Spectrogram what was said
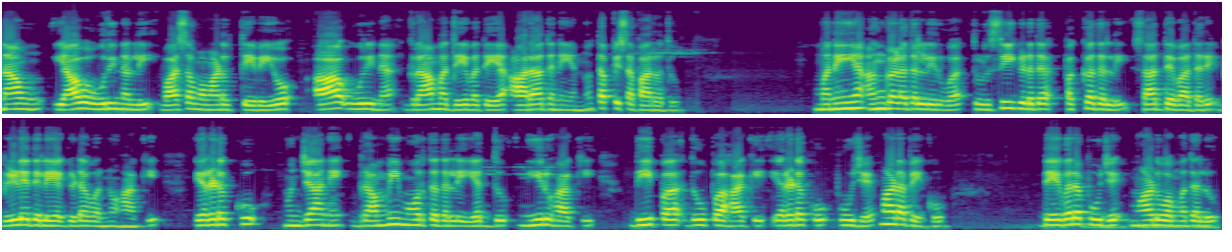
ನಾವು ಯಾವ ಊರಿನಲ್ಲಿ ವಾಸ ಮಾಡುತ್ತೇವೆಯೋ ಆ ಊರಿನ ಗ್ರಾಮ ದೇವತೆಯ ಆರಾಧನೆಯನ್ನು ತಪ್ಪಿಸಬಾರದು. ಮನೆಯ ಅಂಗಳದಲ್ಲಿರುವ ತುಳಸಿ ಗಿಡದ ಪಕ್ಕದಲ್ಲಿ ಸಾಧ್ಯವಾದರೆ ವೀಳ್ಯದೆಲೆಯ ಗಿಡವನ್ನು ಹಾಕಿ, ಎರಡಕ್ಕೂ ಮುಂಜಾನೆ ಬ್ರಾಹ್ಮಿ ಮುಹೂರ್ತದಲ್ಲಿ ಎದ್ದು ನೀರು ಹಾಕಿ, ದೀಪ, ಧೂಪ ಹಾಕಿ ಎರಡಕ್ಕೂ ಪೂಜೆ ಮಾಡಬೇಕು. ದೇವರ ಪೂಜೆ ಮಾಡುವ ಮೊದಲು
